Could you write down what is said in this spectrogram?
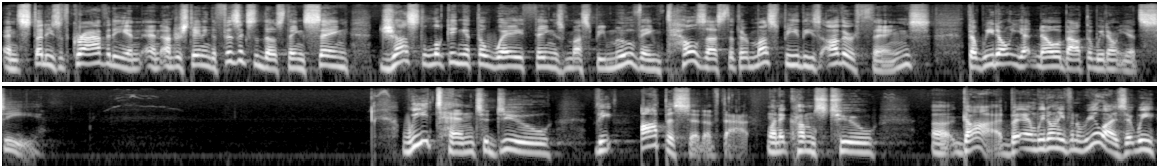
and studies with gravity and, and understanding the physics of those things, saying just looking at the way things must be moving tells us that there must be these other things that we don't yet know about, that we don't yet see. We tend to do the opposite of that when it comes to uh, God, but and we don't even realize it. We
